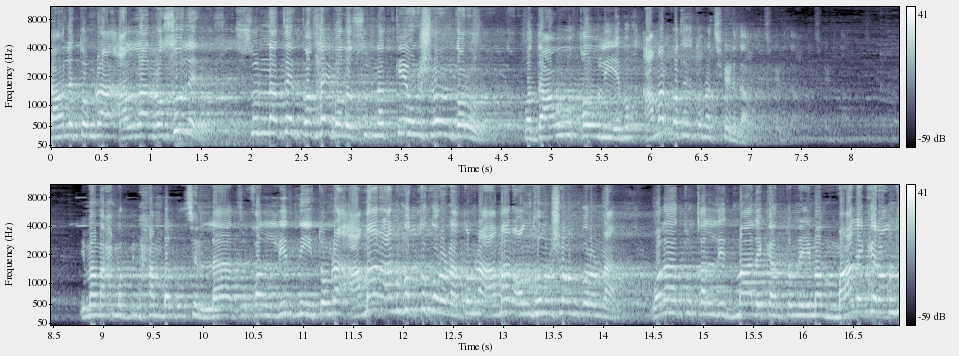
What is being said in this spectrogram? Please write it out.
তাহলে তোমরা আল্লাহ রসুলের সুন্নাতের কথাই বলো, সুন্নাতকে অনুসরণ করো। দাউ কৌলি এবং আমার কথাকে তোমরা ছেড়ে দাও। ইমাম আহমদ বিন হাম্বাল বলছেন, লা তোমরা আমার আনুগত্য করো না, তোমরা আমার অন্ধ অনুসরণ করো না। ওলা তুকাল্লিদ মালিকান, তোমরা ইমাম মালিকের অন্ধ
